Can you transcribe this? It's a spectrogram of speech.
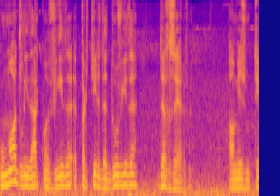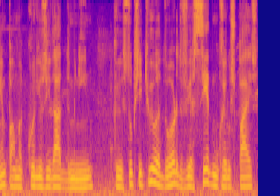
um modo de lidar com a vida a partir da dúvida, da reserva. Ao mesmo tempo, há uma curiosidade de menino que substituiu a dor de ver cedo morrer os pais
